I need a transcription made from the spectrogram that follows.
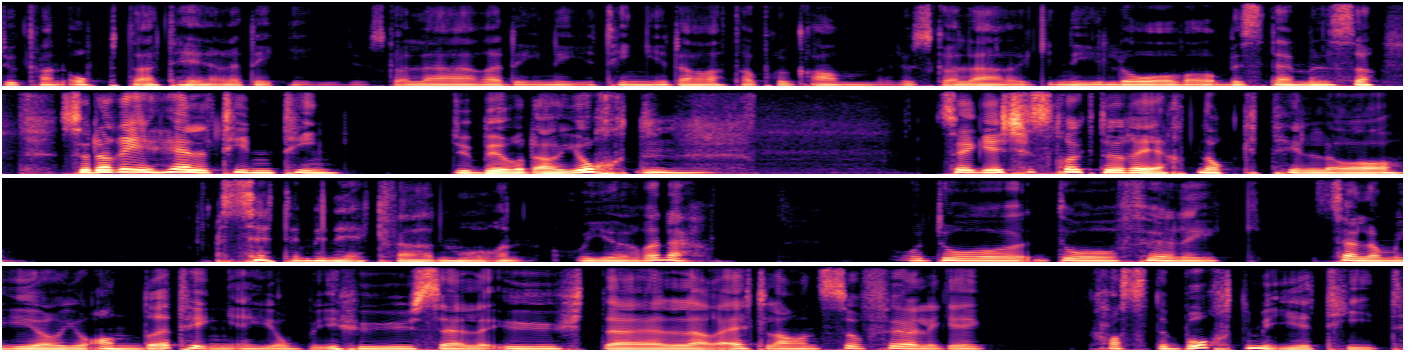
du kan oppdatere deg i. Du skal lære deg nye ting i dataprogrammet. Du skal lære deg nye lover og bestemmelser. Så det er hele tiden ting du burde ha gjort. Mm. Så jeg er ikke strukturert nok til å sette meg ned hver morgen og gjøre det. Og da, da føler jeg Selv om jeg gjør jo andre ting, jeg jobber i huset eller ute eller et eller annet, så føler jeg jeg kaster bort mye tid.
